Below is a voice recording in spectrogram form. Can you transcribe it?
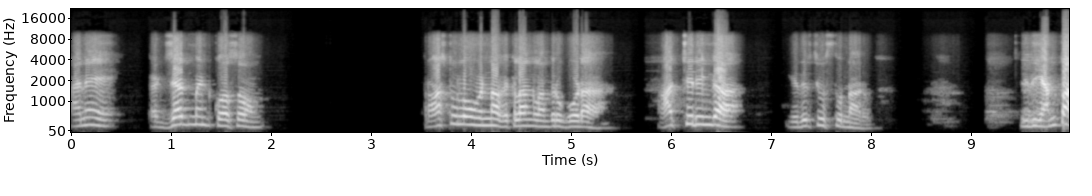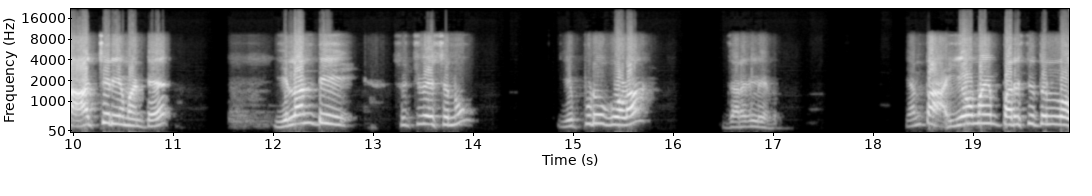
అనే ఎగ్జైట్మెంట్ కోసం రాష్ట్రంలో ఉన్న వికలాంగులందరూ కూడా ఆశ్చర్యంగా ఎదురు చూస్తున్నారు ఇది ఎంత ఆశ్చర్యం అంటే ఇలాంటి సిచ్యువేషను ఎప్పుడూ కూడా జరగలేదు. ఎంత అయోమయం పరిస్థితుల్లో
